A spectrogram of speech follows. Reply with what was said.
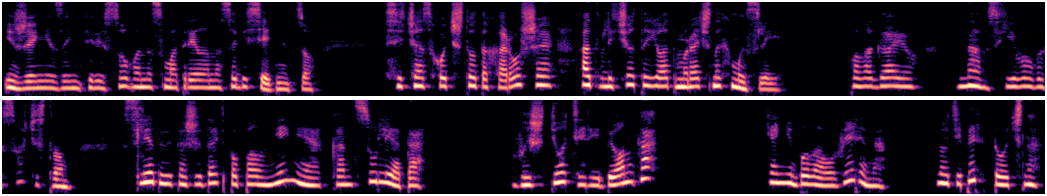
И Женя заинтересованно смотрела на собеседницу. Сейчас хоть что-то хорошее отвлечет ее от мрачных мыслей. «Полагаю, нам с его высочеством следует ожидать пополнения к концу лета». Вы ждете ребенка? Я не была уверена, но теперь точно.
